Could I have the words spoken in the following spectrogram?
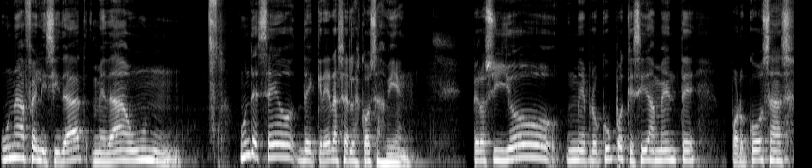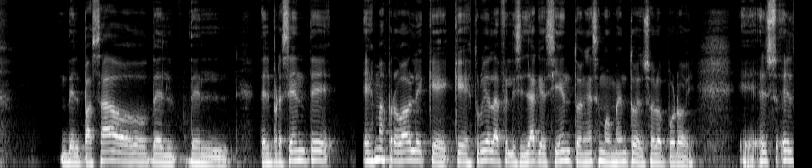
una felicidad, me da un, un deseo de querer hacer las cosas bien. Pero si yo me preocupo excesivamente por cosas del pasado, del, del, presente, es más probable que, que, destruya la felicidad que siento en ese momento del solo por hoy. Eh, el,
